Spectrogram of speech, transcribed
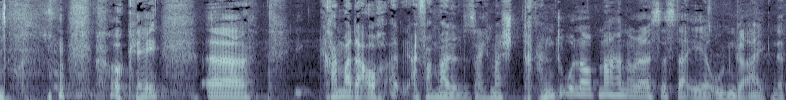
okay. Äh, kann man da auch einfach mal, sag ich mal, Strandurlaub machen oder ist es da eher ungeeignet?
